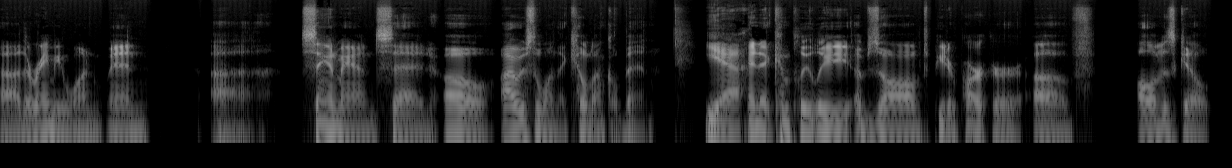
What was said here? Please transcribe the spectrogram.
uh, the Raimi one, when uh, Sandman said, "Oh, I was the one that killed Uncle Ben," Yeah. and it completely absolved Peter Parker of all of his guilt,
